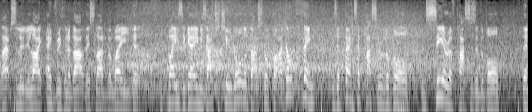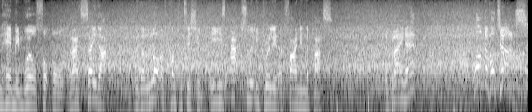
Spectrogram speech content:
I absolutely like everything about this lad, the way that he plays the game, his attitude, all of that stuff. But I don't think he's a better passer of the ball and seer of passes of the ball than him in world football. And I'd say that with a lot of competition. He is absolutely brilliant at finding the pass. De Bruyne. Wonderful chance!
